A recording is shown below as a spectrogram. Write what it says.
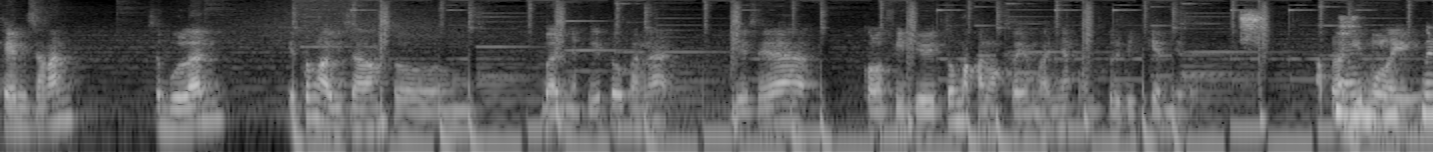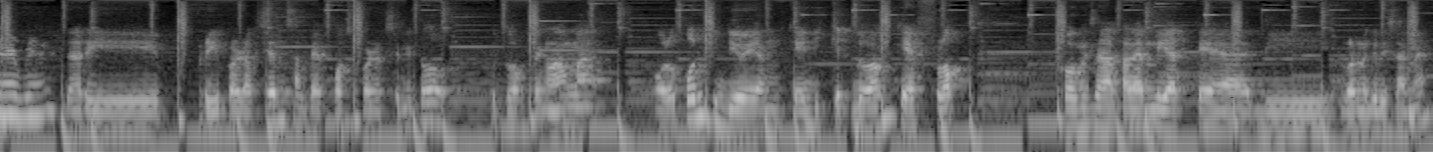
kayak misalkan sebulan itu nggak bisa langsung banyak gitu karena biasanya kalau video itu makan waktu yang banyak untuk dibikin gitu. Apalagi Mhm. mulai Bener-bener. dari pre-production sampai post-production itu butuh waktu yang lama. Walaupun video yang kayak dikit doang, kayak vlog, kalau misalnya kalian lihat kayak di luar negeri sana,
